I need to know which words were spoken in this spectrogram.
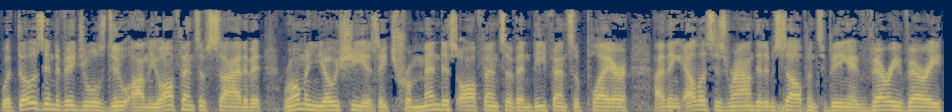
what those individuals do on the offensive side of it, Roman Josi is a tremendous offensive and defensive player. I think Ellis has rounded himself into being a very, very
